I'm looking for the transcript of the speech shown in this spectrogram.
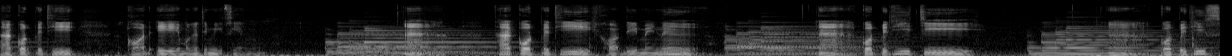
ถ้ากดไปที่คอร์ด A มันก็จะมีเสียงอ่าถ้ากดไปที่คอร์ด D minor อ่ากดไปที่ G อ่ากดไปที่ C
